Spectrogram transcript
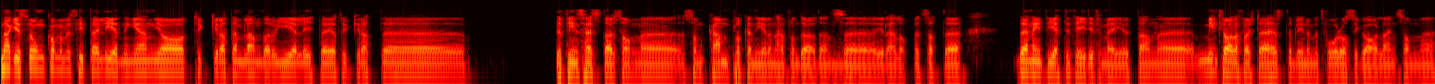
Naggesson kommer väl sitta i ledningen. Jag tycker att den blandar och ger lite. Jag tycker att eh, det finns hästar som, eh, som kan plocka ner den här från dödens eh, i det här loppet. Så att eh, den är inte jättetidig för mig utan eh, min klara första häst det blir nummer två, Rossi Garline som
